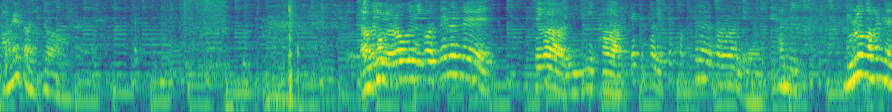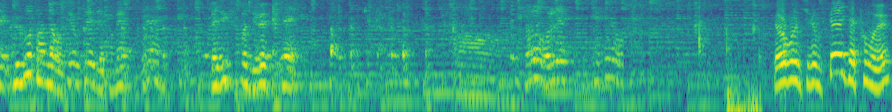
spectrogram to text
망했다 진짜. 아, 그럼 여러분 이거 세면대 제가 이미 다 깨끗하게 세척해놓은 상황이에요. 아니 물로만 한게 아니라 그것도 한다고 새우 새 제품에 매직 스펀지를. 네. 저는 원래 이렇게 해요. 여러분 지금 새 제품을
